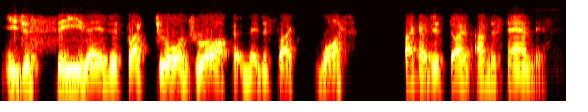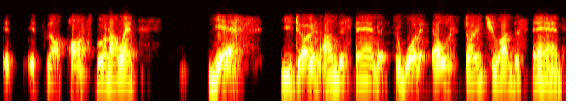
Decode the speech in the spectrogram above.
you just see their just like jaw drop and they're just like, what? Like, I just don't understand this. It's, it's not possible. And I went, yes, you don't understand it. So what else don't you understand?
